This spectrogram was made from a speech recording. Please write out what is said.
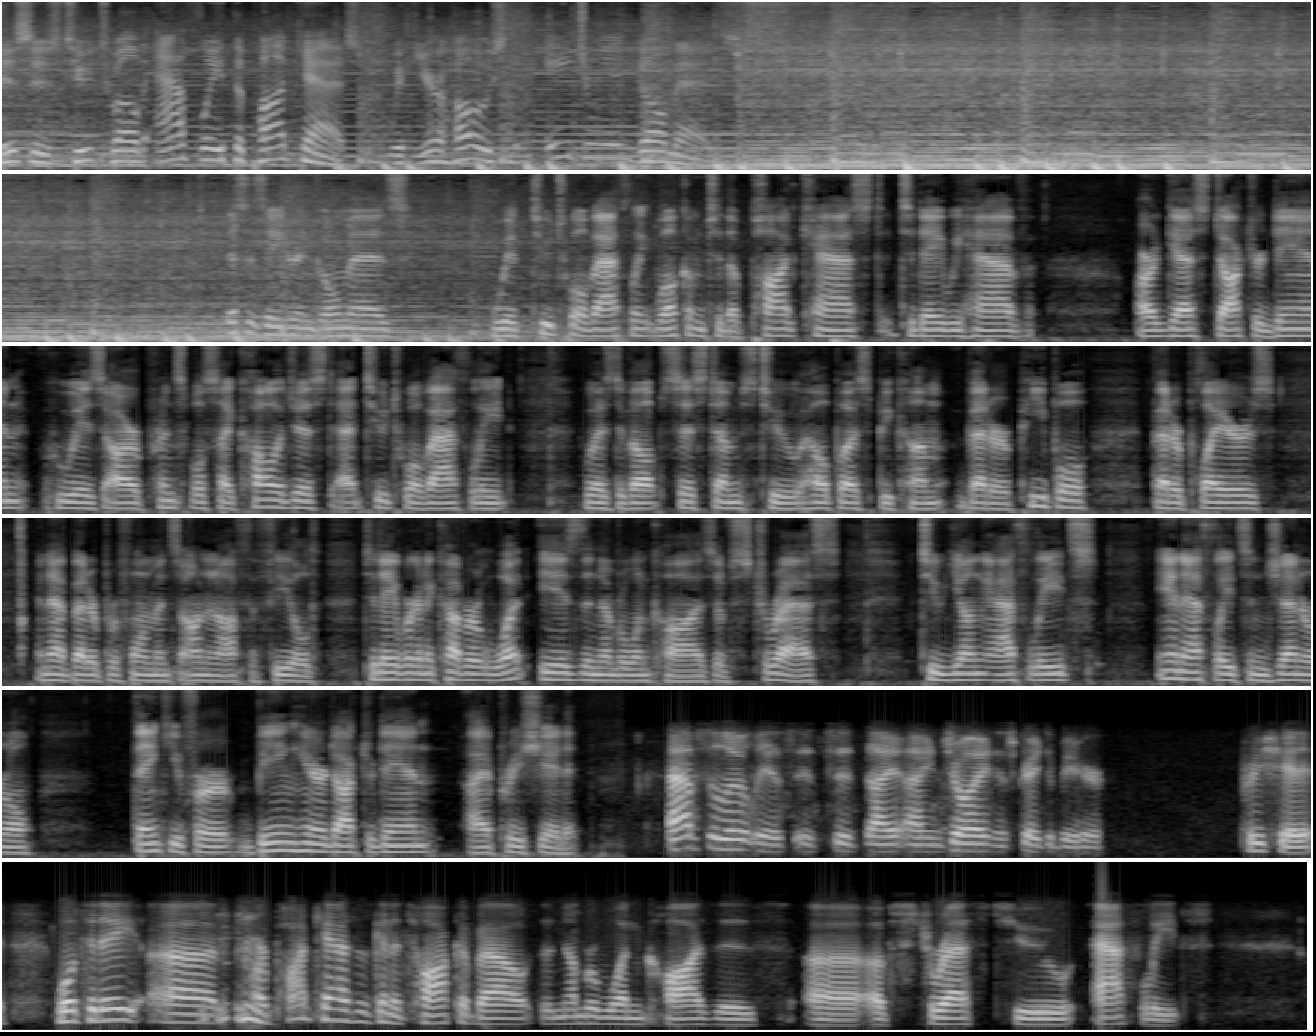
This is 212 Athlete, the podcast, with your host, Adrian Gomez. This is Adrian Gomez with 212 Athlete. Welcome to the podcast. Today we have our guest, Dr. Dan, who is our principal psychologist at 212 Athlete, who has developed systems to help us become better people, better players, and have better performance on and off the field. Today we're going to cover what is the number one cause of stress to young athletes and athletes in general. Thank you for being here, Dr. Dan. I appreciate it. Absolutely, it's it's it, I, I enjoy it, and it's great to be here. Appreciate it. Well, today uh, our podcast is going to talk about the number one causes uh, of stress to athletes,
